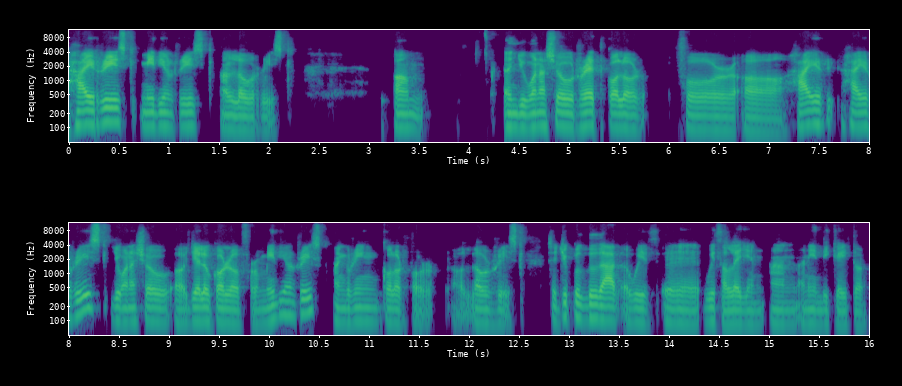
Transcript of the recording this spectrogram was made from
high risk, medium risk, and low risk. Um, and you want to show red color for uh, high high risk, you want to show uh, yellow color for medium risk and green color for uh, low risk. So you could do that with uh, with a legend and an indicator.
